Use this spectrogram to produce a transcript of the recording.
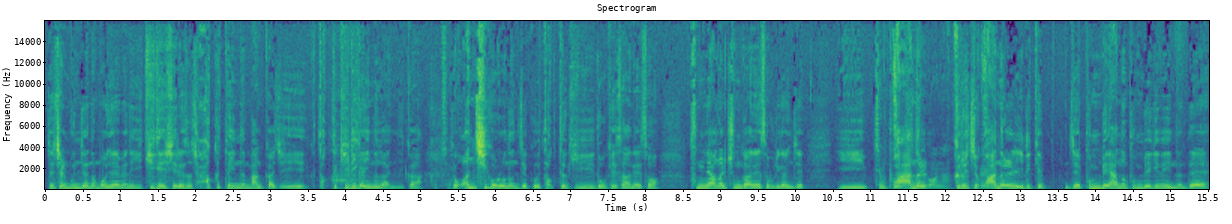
이제 제일 문제는 뭐냐면 이 기계실에서 저 끝에 있는 방까지 그 덕트 길이가 있는 거 아닙니까? 그쵸. 그 원칙으로는 이제 그 덕트 길이도 계산해서 풍량을 중간에서 우리가 이제 이 관을. 그렇죠. 네. 관을 이렇게 이제 분배하는 분배기는 있는데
